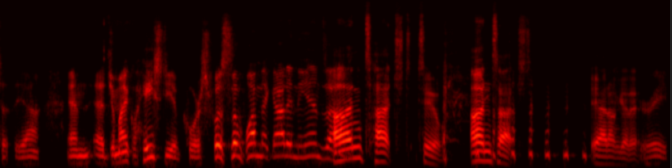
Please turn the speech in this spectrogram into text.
To, to, yeah, and uh, JaMycal Hasty, of course, was the one that got in the end zone. Untouched, too. Untouched. yeah, I don't get it. Great,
